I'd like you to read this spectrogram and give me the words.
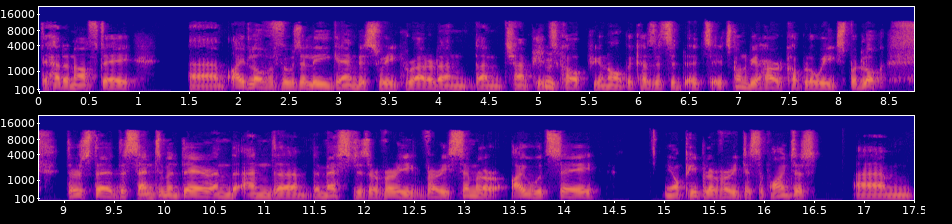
they had an off day. Um, I'd love if it was a league game this week rather than than Champions Cup, you know, because it's a, it's it's going to be a hard couple of weeks. But look, there's the the sentiment there, and and uh, the messages are very very similar. I would say, you know, people are very disappointed. Um,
